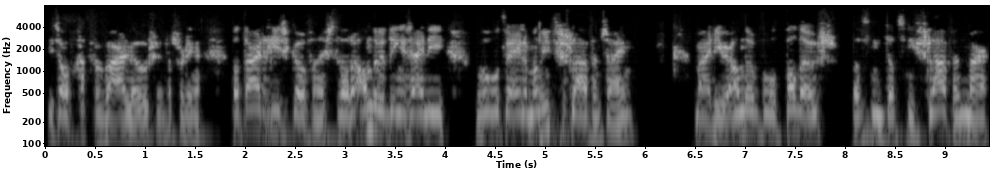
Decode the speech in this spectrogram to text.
jezelf gaat verwaarlozen en dat soort dingen, wat daar het risico van is. Terwijl er andere dingen zijn die bijvoorbeeld weer helemaal niet verslavend zijn. Maar die weer andere, bijvoorbeeld paddo's, dat is niet, dat is niet verslavend, maar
